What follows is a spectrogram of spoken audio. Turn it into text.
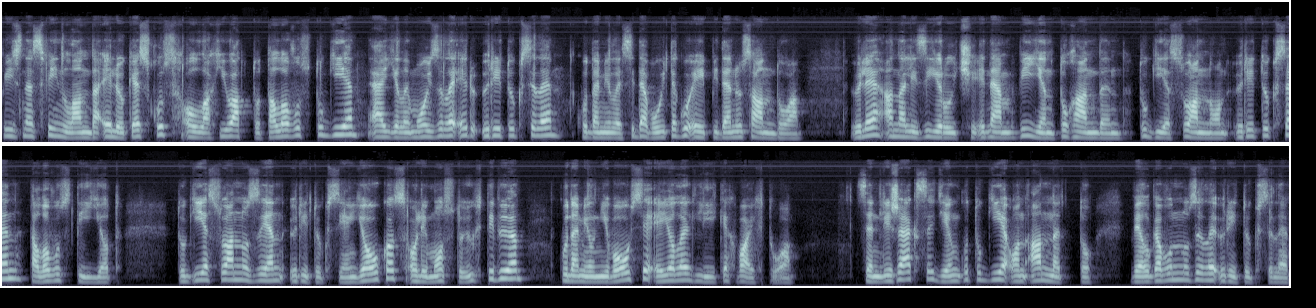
Business Finlanda elykeskus olla juottu talovustugie äijille moisille yrityksille, kudamille sitä voitegu ei pitänyt sandua. Yle analysiiruitsi enää viien tuhannen tugiessuannon yrityksen talovustiijot. Tugiessuannosien yrityksien joukos oli mostu yhtivyö, kudamil nivousi ei ole liikevaihtoa. Sen lisäksi jenkutugie on annettu velgavunnusille yrityksille,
